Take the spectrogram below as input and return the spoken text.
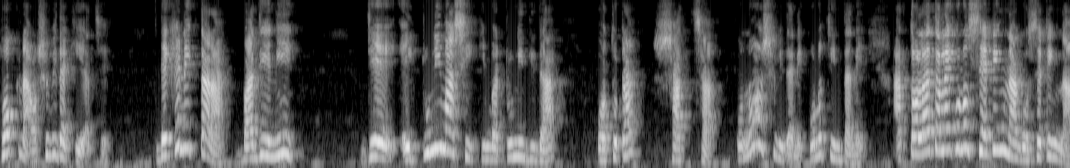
হোক না, অসুবিধা কি আছে? দেখে নিক তারা, বাজিয়ে নিক যে এই টুনি মাসি কিংবা টুনি দিদা কতটা সাচ্ছা কোনো অসুবিধা নেই, কোনো চিন্তা নেই। আর তলায় তলায় কোনো সেটিং না গো সেটিং না।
